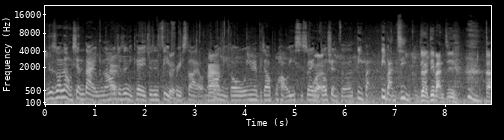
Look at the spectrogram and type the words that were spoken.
你是说那种现代舞，然后就是你可以就是自己 freestyle，然后你都因为比较不好意思，所以你都选择地板地板技。对，地板技。对，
